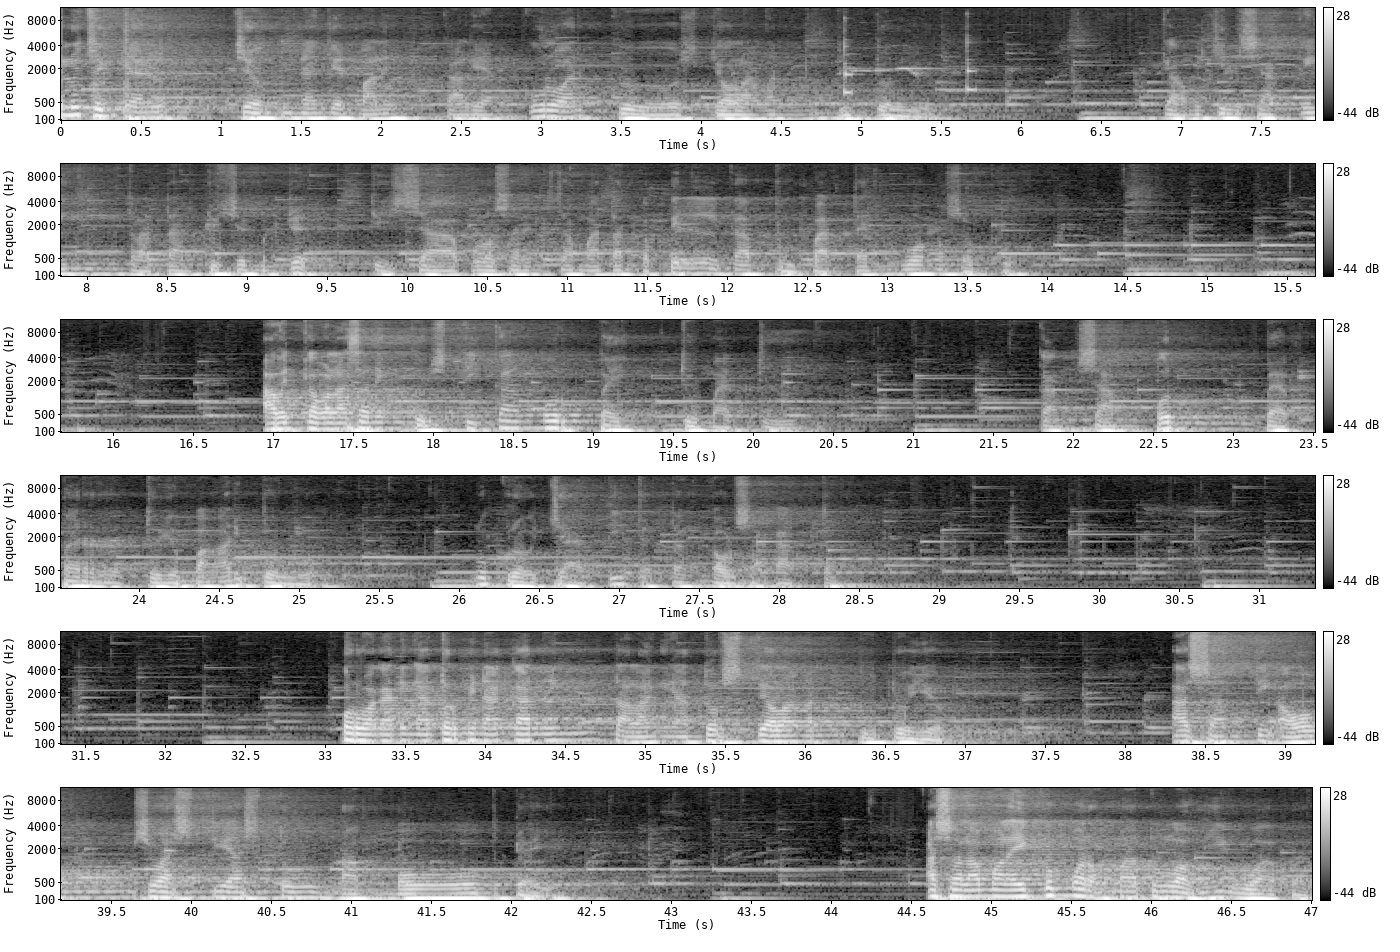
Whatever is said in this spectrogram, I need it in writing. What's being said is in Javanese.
wilujeng dalu jeng pinanggen malih kalian. Kulawarga setyolangan budaya kang mijil saking tlatah dusun medhek desa Pulosari Kecamatan Kepil Kabupaten Wonosobo. Awit kawelasan ing setyolangan budaya Asanti Om Swastiastu Namo Buddhaya. Assalamualaikum warahmatullahi wabarakatuh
